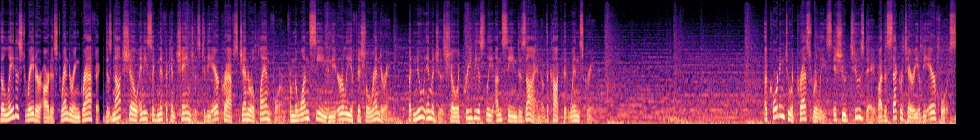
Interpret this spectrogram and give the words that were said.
The latest Raider artist rendering graphic does not show any significant changes to the aircraft's general planform from the one seen in the early official rendering, but new images show a previously unseen design of the cockpit windscreen. According to a press release issued Tuesday by the Secretary of the Air Force,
